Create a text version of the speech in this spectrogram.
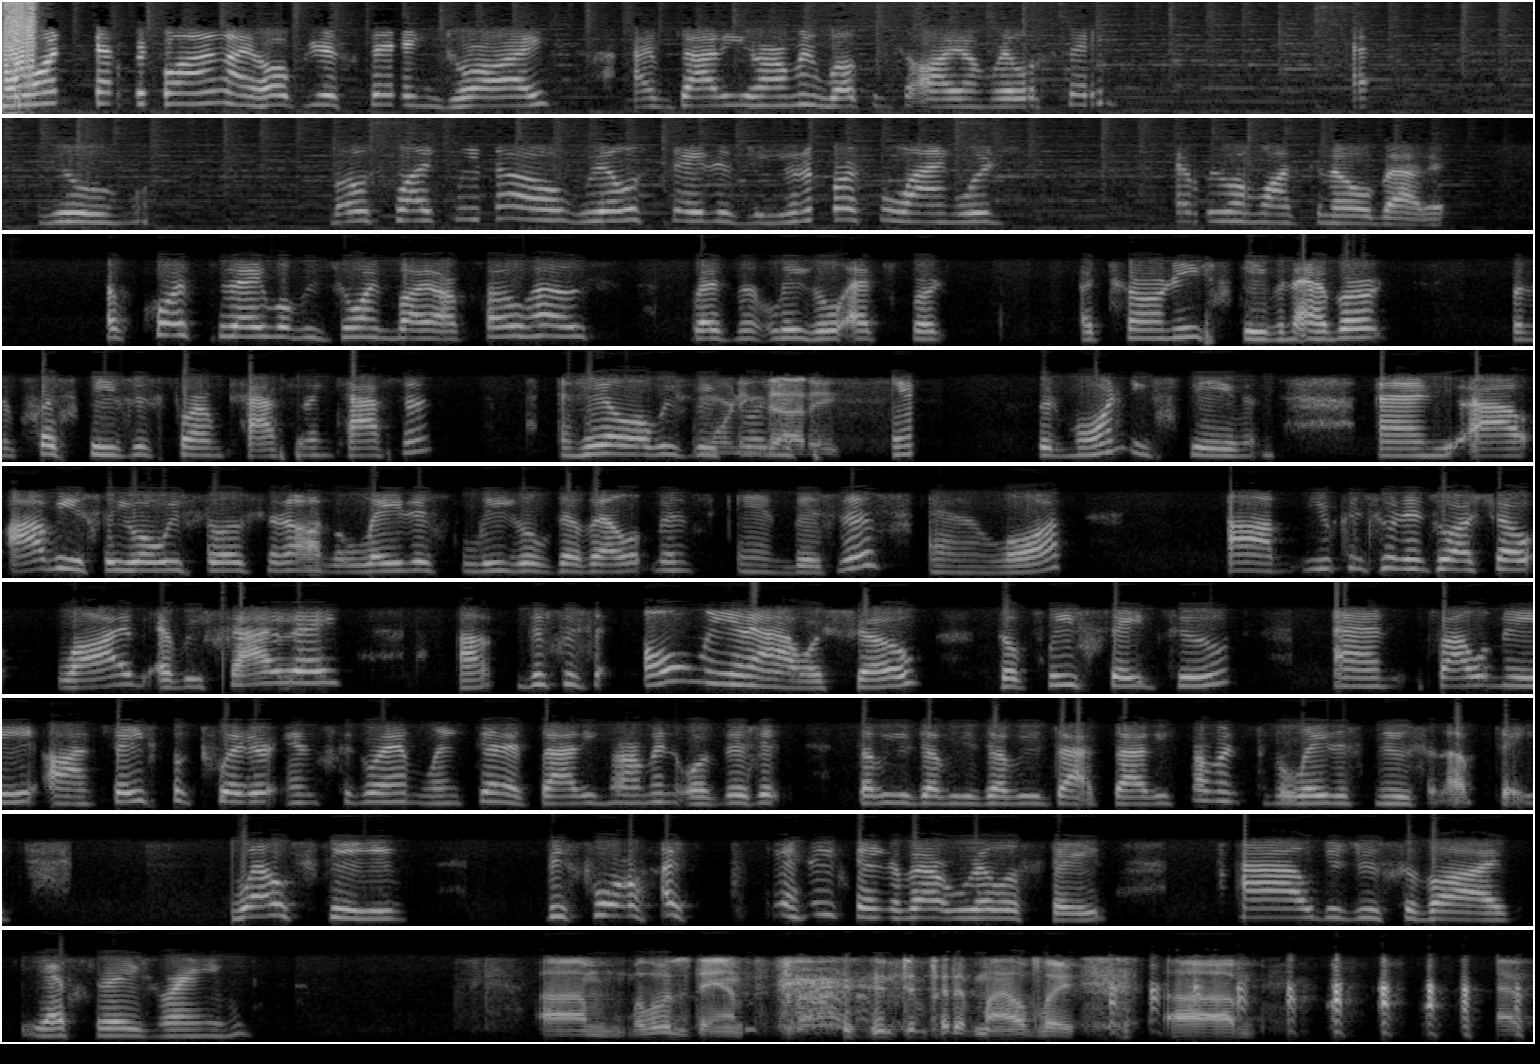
Good morning, everyone. I hope you're staying dry. I'm Dottie Herman. Welcome to Eye on Real Estate. As you most likely know, real estate is the universal language. Everyone wants to know about it. Of course, today we'll be joined by our co-host, resident legal expert attorney Steven Ebert from the prestigious firm Cassin and Cassin, and he'll always be. Good morning, Dottie. Good morning, Steven. And uh, obviously, you always in on the latest legal developments in business and law. Um, you can tune into our show live every Saturday. Uh, this is only an hour show, so please stay tuned and follow me on Facebook, Twitter, Instagram, LinkedIn at Dottie Herman, or visit www.dottieherman for the latest news and updates. Well, Steve, before I say anything about real estate, how did you survive yesterday's rain? Um, well, it was damp, to put it mildly. Um,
